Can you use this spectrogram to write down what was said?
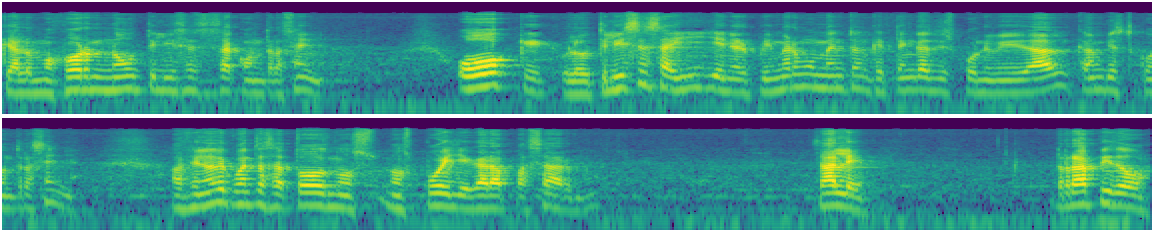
que a lo mejor no utilices esa contraseña. O que lo utilices ahí y en el primer momento en que tengas disponibilidad cambies tu contraseña. Al final de cuentas a todos nos, nos puede llegar a pasar, ¿no? Sale. Rápido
